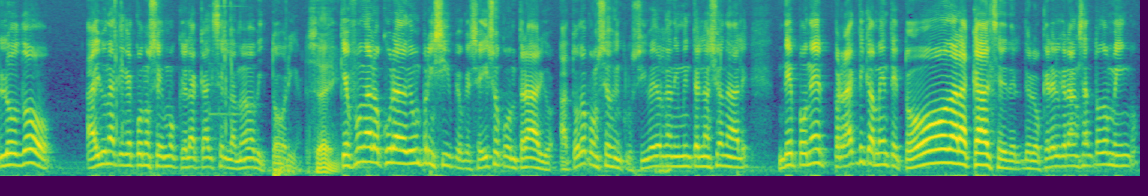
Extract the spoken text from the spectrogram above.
Los dos, hay una que conocemos que es la cárcel La Nueva Victoria. Sí. Que fue una locura desde un principio que se hizo contrario a todo consejo, inclusive de organismos internacionales, de poner prácticamente toda la cárcel de, de lo que era el Gran Santo Domingo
